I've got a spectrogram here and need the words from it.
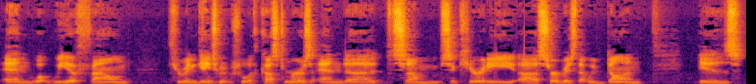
and what we have found through engagement with customers and uh, some security uh, surveys that we've done is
